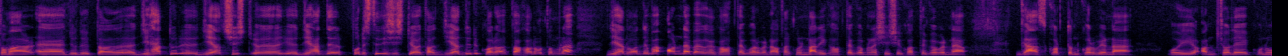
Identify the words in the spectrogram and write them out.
তোমার যদি জিহাদ জিহাদ সৃষ্টি জিহাদের পরিস্থিতি সৃষ্টি হয় তখন জিহাদ যদি করো, তখনও তোমরা জিহাদ মাধ্যমে অন্য ব্যবহারকে হত্যা করবে না। অর্থাৎ কোনো নারীকে হত্যা করবে না, শিশুকে হত্যা করবে না, গাছ কর্তন করবে না ওই অঞ্চলে কোনো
